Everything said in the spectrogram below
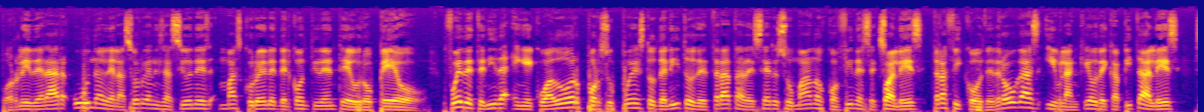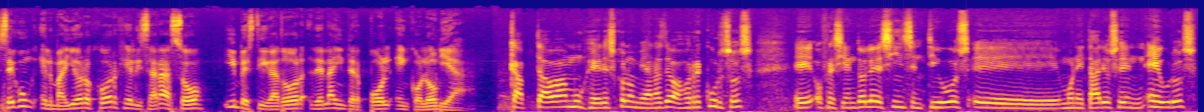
por liderar una de las organizaciones más crueles del continente europeo. Fue detenida en Ecuador por supuestos delitos de trata de seres humanos con fines sexuales, tráfico de drogas y blanqueo de capitales, según el mayor Jorge Lizarazo, investigador de la Interpol en Colombia. Captaba mujeres colombianas de bajos recursos, eh, ofreciéndoles incentivos eh, monetarios en euros.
